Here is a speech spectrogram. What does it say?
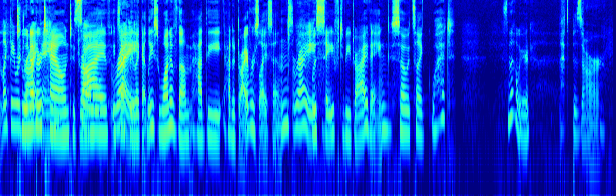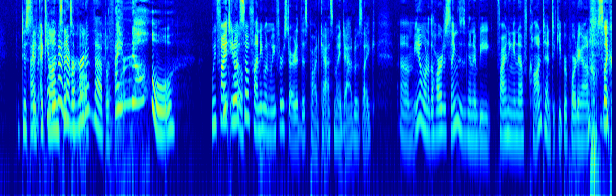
was like. They were to another town to So, drive. exactly. right. Like at least one of them had the had a driver's license. Right. Was safe to be driving. So it's like, what? Isn't that weird? That's bizarre. Just I, like I it's can't believe I've never heard of that before. I know. We find you know it's so funny when we first started this podcast. My dad was like, um, you know, one of the hardest things is going to be finding enough content to keep reporting on. I was like,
